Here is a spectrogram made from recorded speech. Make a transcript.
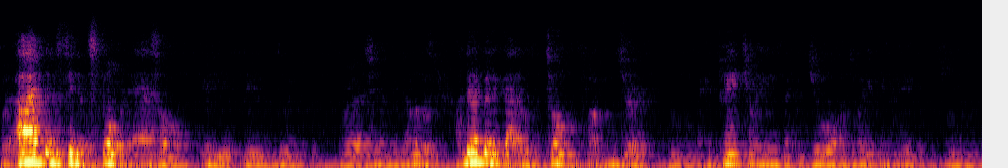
but I've never seen a stone asshole idiot be able to do anything. Right. You see what I mean? In other words, I never met a guy that was a total fucking jerk Mhm. that could paint trains, that could draw, or do anything creative. Mhm.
